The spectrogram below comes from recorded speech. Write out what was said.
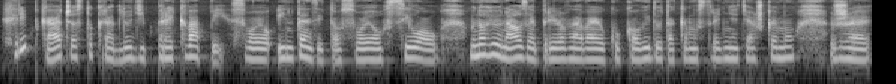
Chrypka častokrát ľudí prekvapí svojou intenzitou, svojou silou. Mnohí ju naozaj prirovnávajú ku covidu, takému stredne ťažkému, že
